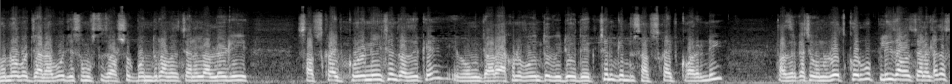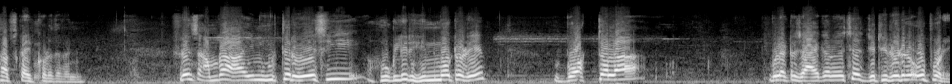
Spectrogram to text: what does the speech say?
ধন্যবাদ জানাব যে সমস্ত দর্শক বন্ধুরা আমাদের চ্যানেল অলরেডি সাবস্ক্রাইব করে নিয়েছেন তাদেরকে এবং যারা এখনও পর্যন্ত ভিডিও দেখছেন কিন্তু সাবস্ক্রাইব করেননি, তাদের কাছে অনুরোধ করব প্লিজ আমার চ্যানেলটাকে সাবস্ক্রাইব করে দেবেন। ফ্রেন্ডস আমরা এই মুহূর্তে রয়েছি হুগলির হিন্দমোটরে বটতলা বলে একটা জায়গা রয়েছে, জিটি রোডের ওপরে।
